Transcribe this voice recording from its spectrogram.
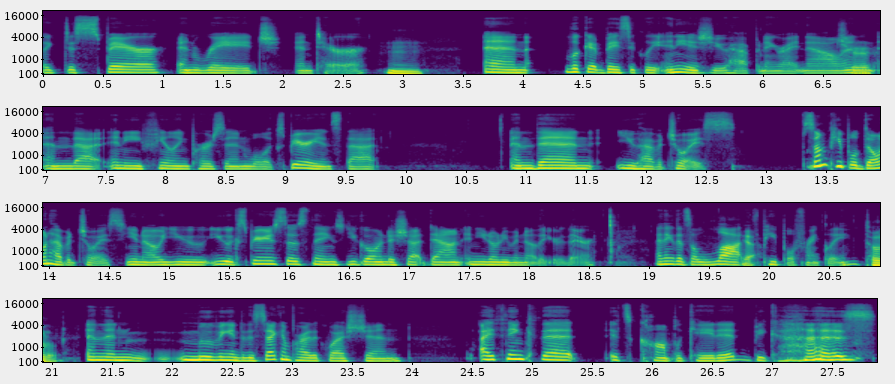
like despair and rage and terror. Hmm. And look at basically any issue happening right now Sure. and, and that any feeling person will experience that. And then you have a choice. Some people don't have a choice. You know, you you experience those things, you go into shutdown and you don't even know that you're there. I think that's a lot Yeah. of people, frankly. Totally. And then moving into the second part of the question, I think that it's complicated because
